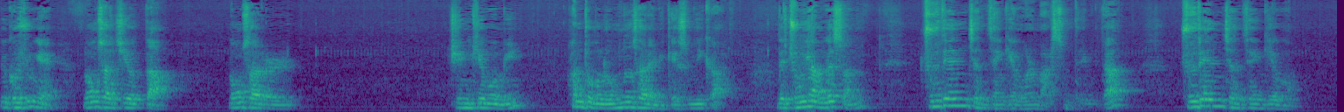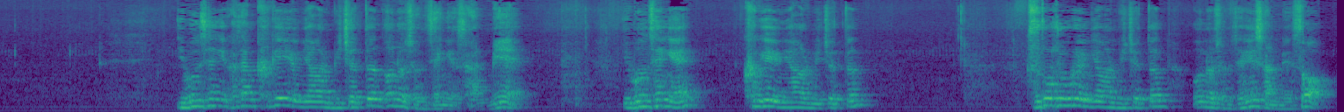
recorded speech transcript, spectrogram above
그 중에 농사 지었다, 농사를 진 경험이 한두 번 없는 사람이 있겠습니까? 근데 중요한 것은 주된 전생 경험을 말씀드립니다. 주된 전생 경험. 이번 생에 가장 크게 영향을 미쳤던 어느 전생의 삶에 이번 생에 크게 영향을 미쳤던 주도적으로 영향을 미쳤던 어느 전생의 삶에서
